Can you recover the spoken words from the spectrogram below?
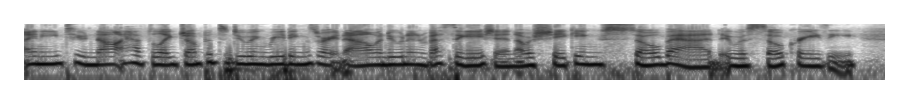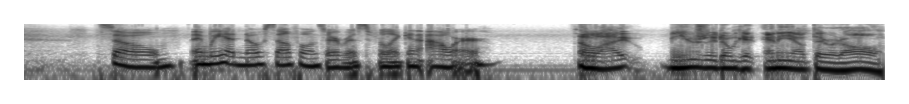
I need to not have to like jump into doing readings right now and do an investigation. I was shaking so bad. It was so crazy. So, and we had no cell phone service for like an hour. Oh, I usually don't get any out there at all.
